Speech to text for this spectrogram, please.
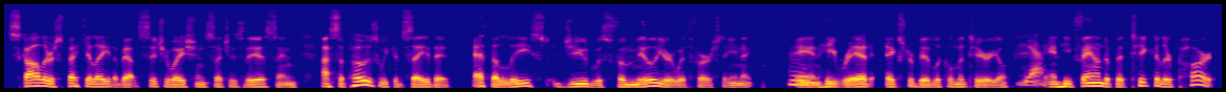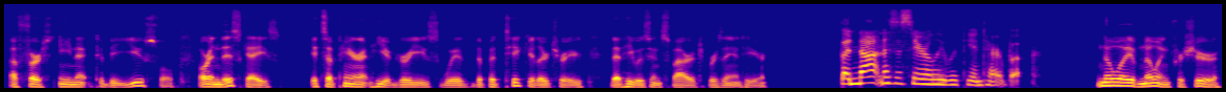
Scholars speculate about situations such as this, and I suppose we could say that at the least, Jude was familiar with First Enoch mm. and he read extra biblical material. Yeah. And he found a particular part of First Enoch to be useful. Or in this case, it's apparent he agrees with the particular truth that he was inspired to present here. But not necessarily with the entire book. No way of knowing for sure.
